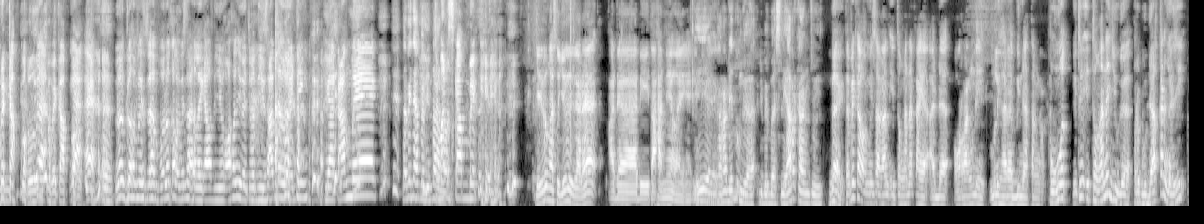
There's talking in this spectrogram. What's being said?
Wake up call, ke wake up Ya, call. eh, lu gol menit 90 kalau misalnya lagi out 7 kosong juga cuma di satu anjing. Enggak comeback. tapi nyampe bintang Cuman comeback. Jadi lu gak setuju gara-gara ada ditahannya lah ya. iya karena dia tuh nggak dibebas liarkan cuy Baik, tapi kalau misalkan hitungannya kayak ada orang nih melihara binatang pungut, itu hitungannya juga perbudakan gak sih? Minta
